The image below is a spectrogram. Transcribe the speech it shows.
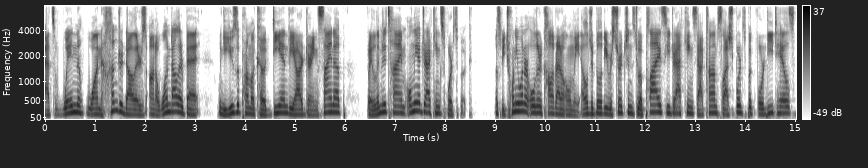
That's win $100 on a $1 bet when you use the promo code DNVR during sign up for a limited time only at DraftKings Sportsbook. Must be 21 or older, Colorado only. Eligibility restrictions to apply. See DraftKings.com slash sportsbook for details.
